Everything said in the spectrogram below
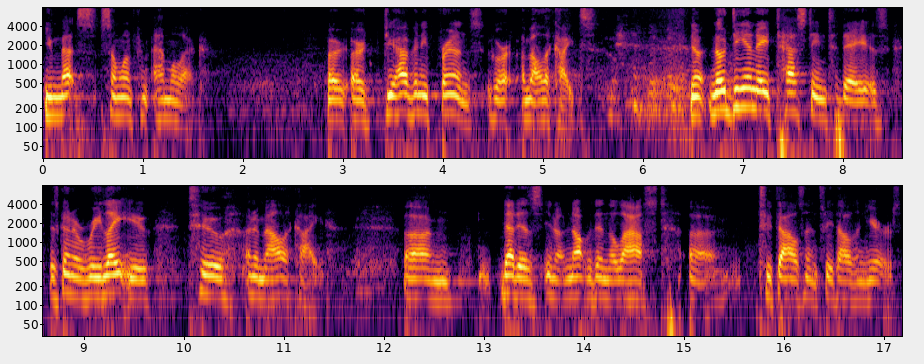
you met someone from Amalek? Or, or, do you have any friends who are Amalekites? you know, no DNA testing today is, is going to relate you to an Amalekite. Um, that is, you know, not within the last uh, 2,000, 3,000 years.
